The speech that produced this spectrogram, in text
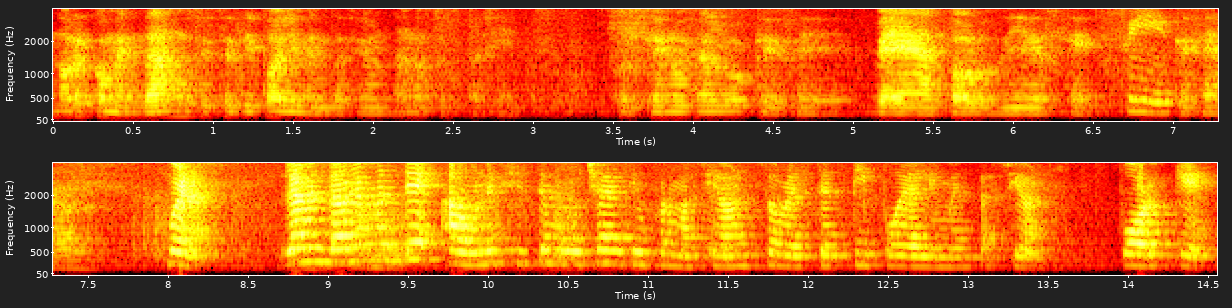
no, recomendamos este tipo de alimentación a nuestros pacientes? ¿Por qué no es algo que se vea todos los días que, que se haga? Bueno, lamentablemente aún existe mucha desinformación sobre este tipo de alimentación. ¿Por qué?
